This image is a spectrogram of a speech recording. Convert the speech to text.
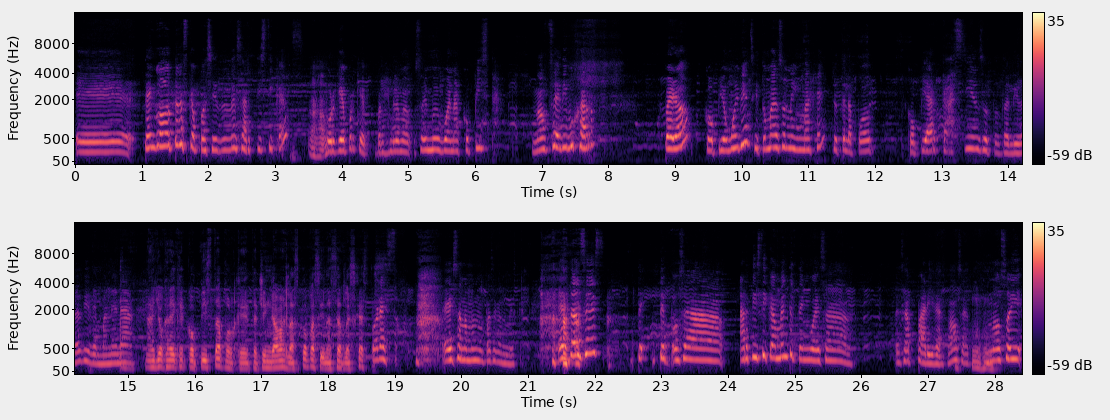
Eh, tengo otras capacidades artísticas. Ajá. ¿Por qué? Porque, por ejemplo, me- soy muy buena copista. No sé dibujar, pero copio muy bien. Si tú me das una imagen, yo te la puedo copiar casi en su totalidad y de manera... Ah, yo creí que copista porque te chingabas las copas sin hacerles gestos. Por eso. Eso nomás me pasa con mezcal. Entonces, te- te- o sea, artísticamente tengo esa, esa paridad, ¿no? O sea, no soy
